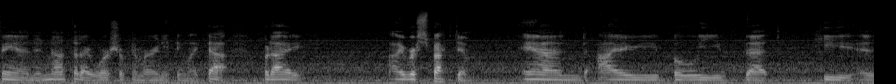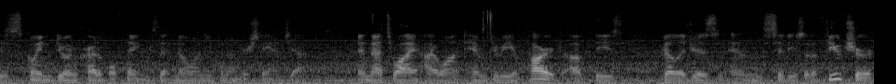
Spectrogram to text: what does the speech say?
fan, and not that I worship him or anything like that, but I, I respect him, and I believe that he is going to do incredible things that no one even understands yet. And that's why I want him to be a part of these villages and cities of the future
